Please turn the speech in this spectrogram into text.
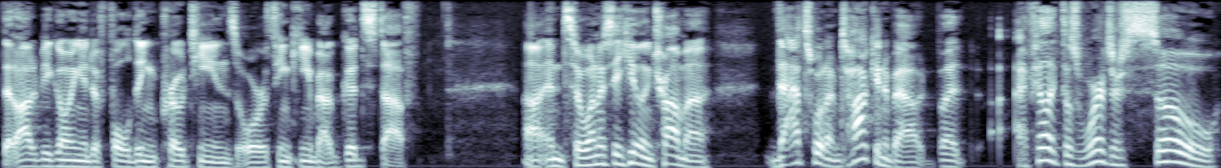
that ought to be going into folding proteins or thinking about good stuff. Uh, and so when I say healing trauma, that's what I'm talking about. But I feel like those words are so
